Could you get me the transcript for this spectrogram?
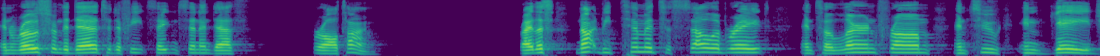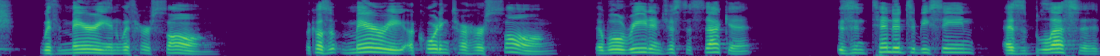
and rose from the dead to defeat Satan, sin, and death for all time. Right? Let's not be timid to celebrate and to learn from and to engage with Mary and with her song. Because Mary, according to her song, that we'll read in just a second, is intended to be seen as blessed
